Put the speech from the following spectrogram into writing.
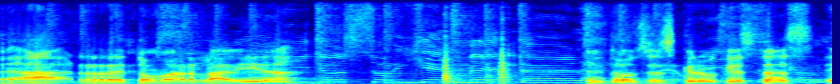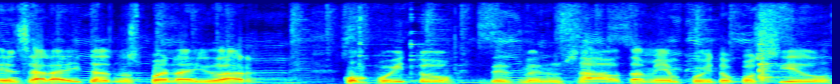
a retomar la vida. Entonces creo que estas ensaladitas nos pueden ayudar con pollito desmenuzado también, pollito cocido.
